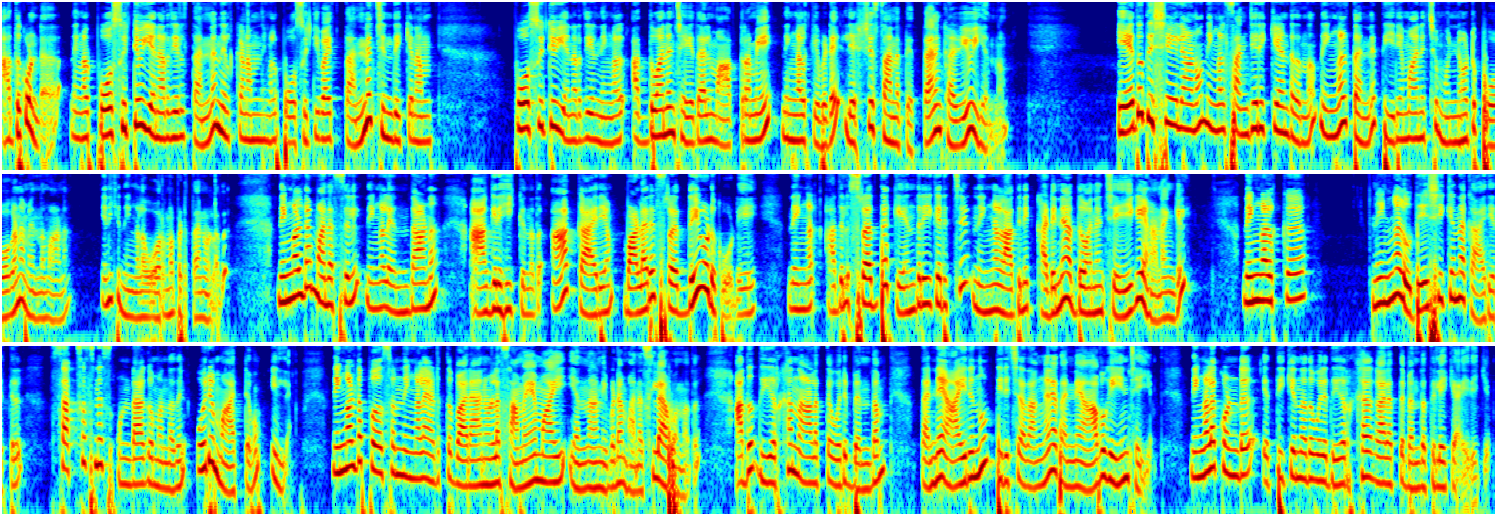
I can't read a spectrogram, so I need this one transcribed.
അതുകൊണ്ട് നിങ്ങൾ പോസിറ്റീവ് എനർജിയിൽ തന്നെ നിൽക്കണം. നിങ്ങൾ പോസിറ്റീവായി തന്നെ ചിന്തിക്കണം. പോസിറ്റീവ് എനർജിയിൽ നിങ്ങൾ അധ്വാനം ചെയ്താൽ മാത്രമേ നിങ്ങൾക്കിവിടെ ലക്ഷ്യസ്ഥാനത്തെത്താൻ കഴിയൂ എന്നും. ഏതു ദിശയിലാണോ നിങ്ങൾ സഞ്ചരിക്കേണ്ടതെന്ന് നിങ്ങൾ തന്നെ തീരുമാനിച്ച് മുന്നോട്ട് പോകണമെന്നുമാണ് എനിക്ക് നിങ്ങളെ ഓർമ്മപ്പെടുത്താനുള്ളത്. നിങ്ങളുടെ മനസ്സിൽ നിങ്ങൾ എന്താണ് ആഗ്രഹിക്കുന്നത്? ആ കാര്യം വളരെ ശ്രദ്ധയോടുകൂടി നിങ്ങൾ അതിൽ ശ്രദ്ധ കേന്ദ്രീകരിച്ച് നിങ്ങൾ അതിന് കഠിനാധ്വാനം ചെയ്യുകയാണെങ്കിൽ നിങ്ങൾക്ക് നിങ്ങൾ ഉദ്ദേശിക്കുന്ന കാര്യത്തിൽ സക്സസ്നെസ് ഉണ്ടാകുമെന്നതിന് ഒരു മാറ്റവും ഇല്ല. നിങ്ങളുടെ പേഴ്സൺ നിങ്ങളെ അടുത്ത് വരാനുള്ള സമയമായി എന്നാണ് ഇവിടെ മനസ്സിലാവുന്നത്. അത് ദീർഘനാളത്തെ ഒരു ബന്ധം തന്നെ ആയിരുന്നു. തിരിച്ചത് അങ്ങനെ തന്നെ ആവുകയും ചെയ്യും. നിങ്ങളെ കൊണ്ട് എത്തിക്കുന്നത് ഒരു ദീർഘകാലത്തെ ബന്ധത്തിലേക്കായിരിക്കും.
